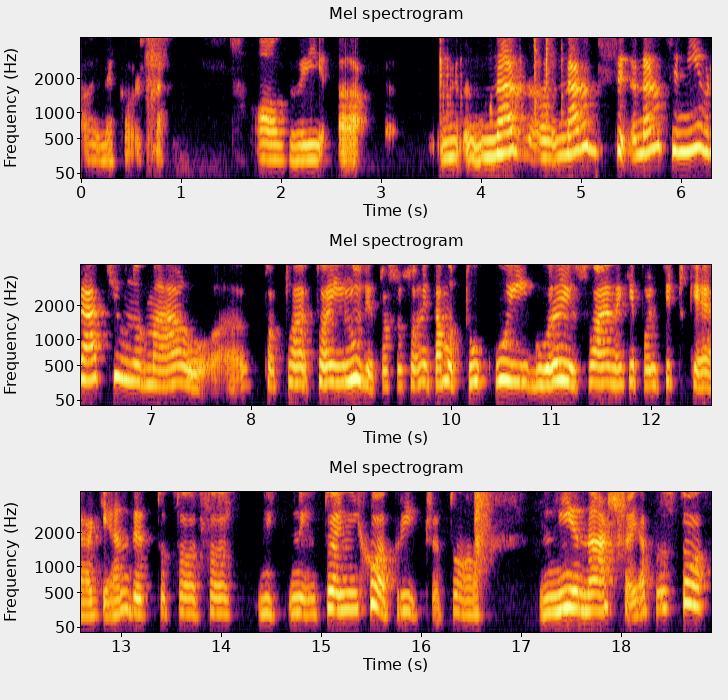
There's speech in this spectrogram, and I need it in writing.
ali neka vrsta. Ovaj, a, narod, se, narod se nije vratio u normalu, to, to, to je iluzija, to što su oni tamo tuku i guraju svoje neke političke agende, to, to, to, to je njihova priča, to nije naša. Ja prosto,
